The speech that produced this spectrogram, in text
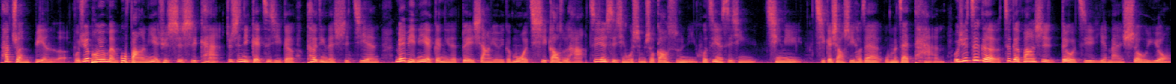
它转变了。我觉得朋友们不妨你也去试试看，就是你给自己一个特定的时间，maybe 你也跟你的对象有一个默契，告诉他这件事情我什么时候告诉你，或这件事情请你几个小时以后再我们再谈。我觉得这个这个方式对我自己也蛮受用。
